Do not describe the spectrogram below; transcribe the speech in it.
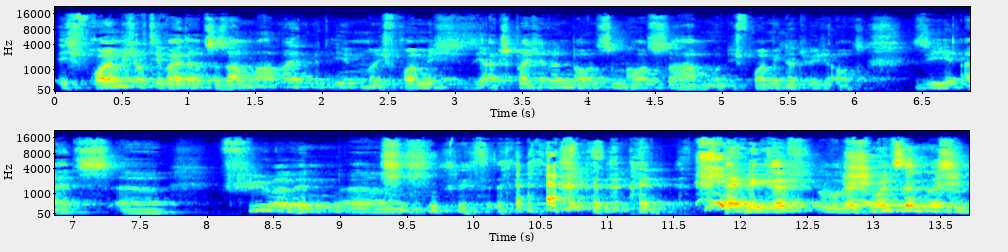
Ich freue mich auf die weitere Zusammenarbeit mit Ihnen. Ich freue mich, Sie als Sprecherin bei uns im Haus zu haben. Und ich freue mich natürlich auch, Sie als äh, Führerin, äh, ein, ein, Begriff, wo wir schmunzeln müssen.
